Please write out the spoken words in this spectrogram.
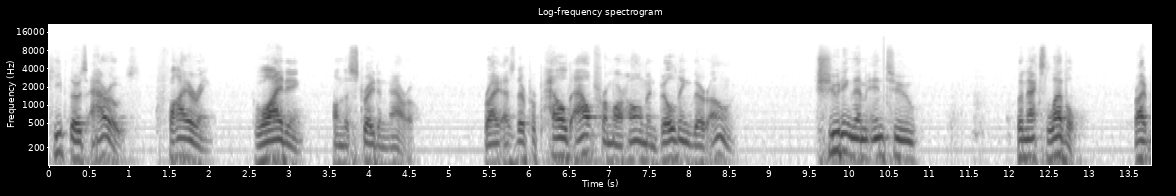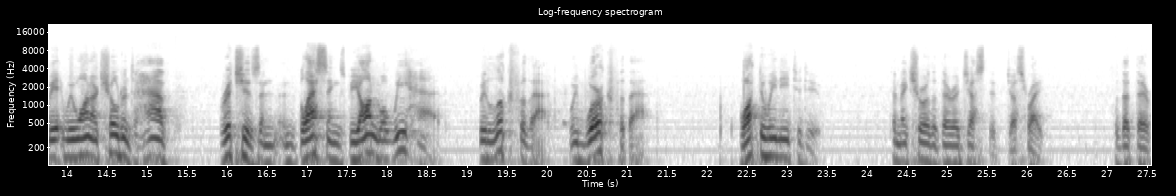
keep those arrows firing, gliding on the straight and narrow? right, as they're propelled out from our home and building their own, shooting them into the next level, right? We, we want our children to have riches and, and blessings beyond what we had. We look for that, we work for that. What do we need to do to make sure that they're adjusted just right so that their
